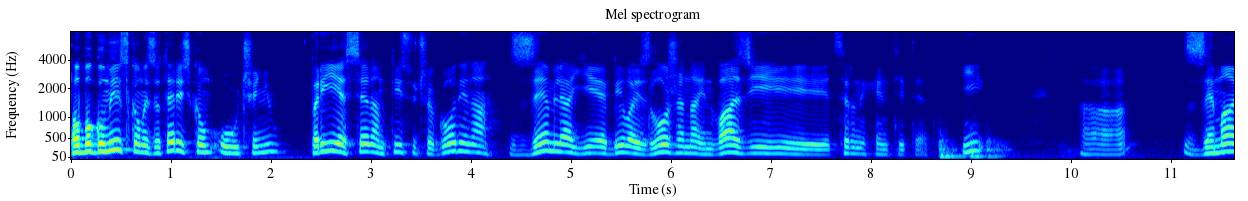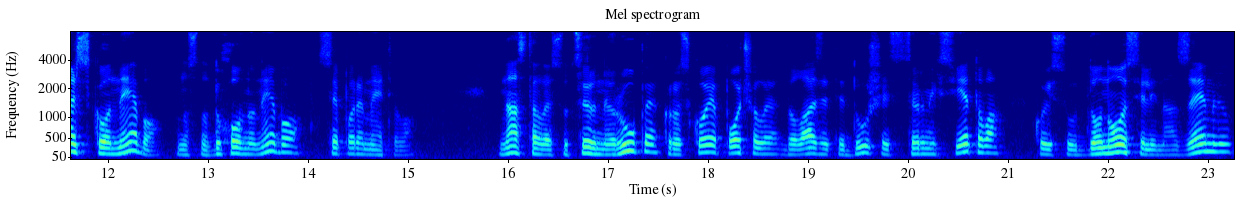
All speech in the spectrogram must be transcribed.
Po bogumilskom ezoterijskom učenju prije 7000 godina zemlja je bila izložena invaziji crnih entiteta. I a, zemaljsko nebo, odnosno duhovno nebo, se poremetilo. Nastale su crne rupe kroz koje počele dolaziti duše iz crnih svjetova koji su donosili na zemlju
